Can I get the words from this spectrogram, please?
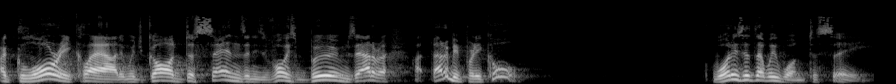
a, glory cloud in which God descends and his voice booms out of it, uh, that'd be pretty cool. What is it that we want to see?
